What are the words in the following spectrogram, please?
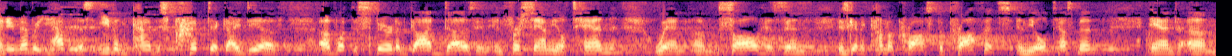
And remember, you have this even kind of this cryptic idea of, of what the Spirit of God does in, in 1 Samuel 10 when um, Saul has been, is going to come across the prophets in the Old Testament. And, um,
